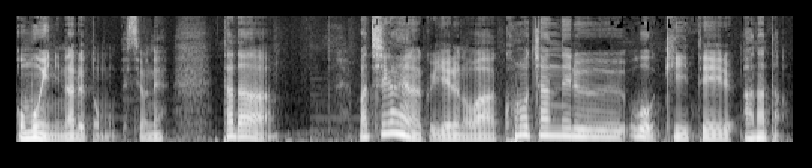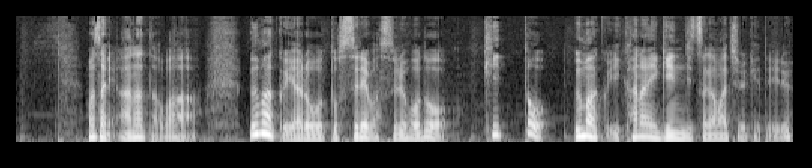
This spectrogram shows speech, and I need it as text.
思いになると思うんですよね。ただ、間違いなく言えるのは、このチャンネルを聞いているあなた。まさにあなたは、うまくやろうとすればするほど、きっとうまくいかない現実が待ち受けている。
